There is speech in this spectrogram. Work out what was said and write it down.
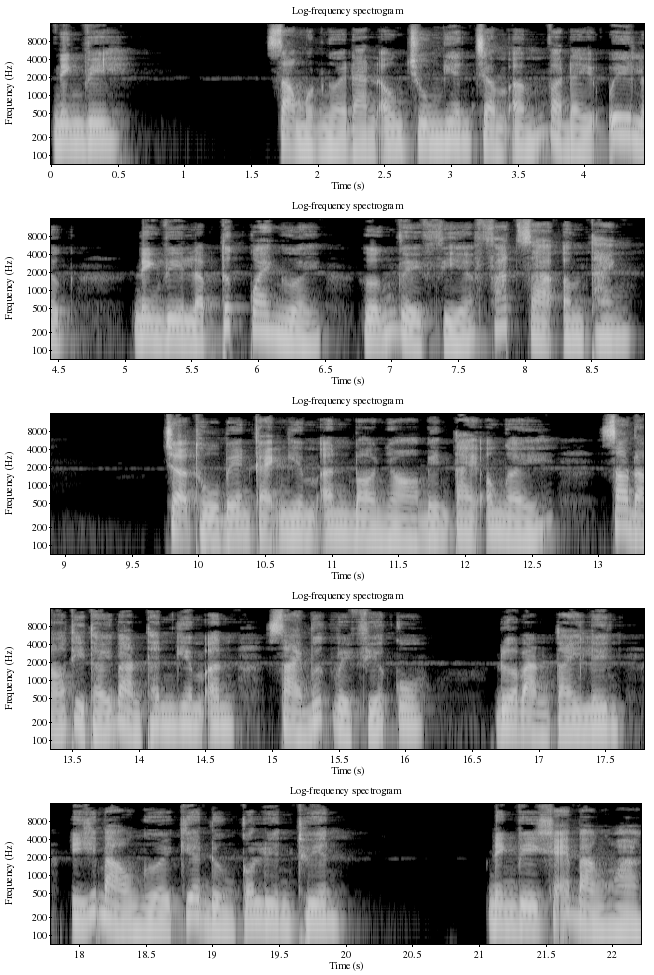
Ninh Vi Giọng một người đàn ông trung niên trầm ấm và đầy uy lực Ninh Vi lập tức quay người Hướng về phía phát ra âm thanh Trợ thủ bên cạnh nghiêm ân bò nhỏ bên tay ông ấy Sau đó thì thấy bản thân nghiêm ân xài bước về phía cô Đưa bàn tay lên Ý bảo người kia đừng có liên thuyên. Ninh Vi khẽ bàng hoàng.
